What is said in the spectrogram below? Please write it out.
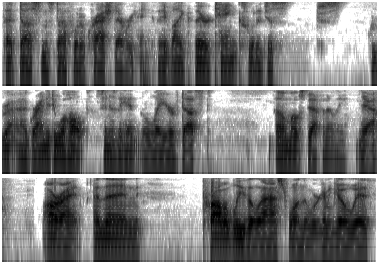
that dust and stuff would have crashed everything. They like their tanks would have just, just gr- uh, grinded to a halt as soon as they hit the layer of dust. oh, most definitely. Yeah. All right. And then probably the last one that we're going to go with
